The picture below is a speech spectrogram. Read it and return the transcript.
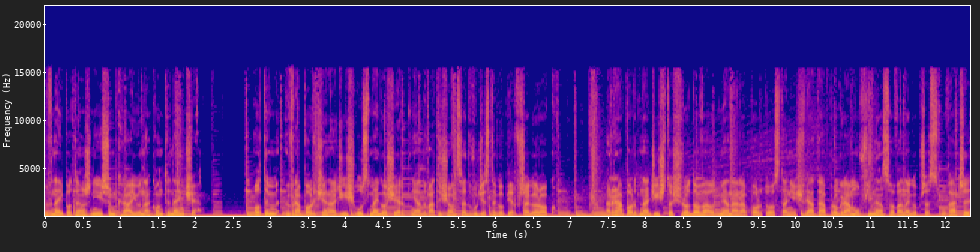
w najpotężniejszym kraju na kontynencie? O tym w raporcie na dziś, 8 sierpnia 2021 roku. Raport na dziś to środowa odmiana raportu o stanie świata, programu finansowanego przez słuchaczy.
